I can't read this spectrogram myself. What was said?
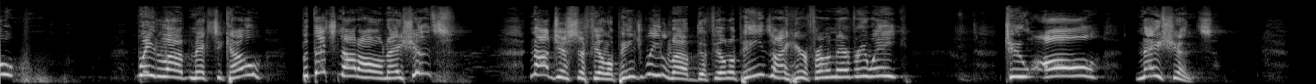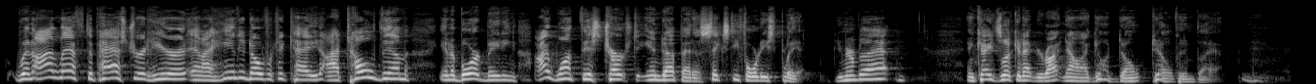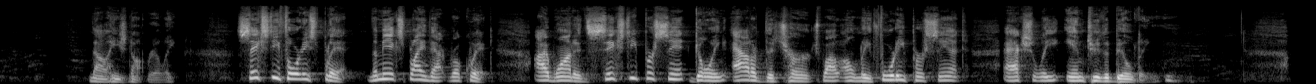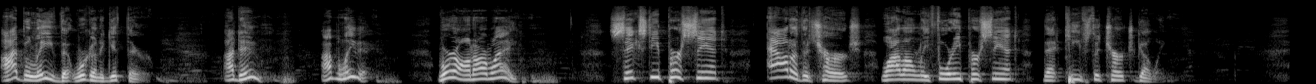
We love Mexico, but that's not all nations. Not just the Philippines. We love the Philippines. I hear from them every week. To all nations when I left the pastorate here and I handed over to Cade, I told them in a board meeting, I want this church to end up at a 60 40 split. You remember that? And Cade's looking at me right now, I go, don't tell them that. No, he's not really. 60 40 split. Let me explain that real quick. I wanted 60% going out of the church while only 40% actually into the building. I believe that we're going to get there. I do. I believe it. We're on our way. 60% out of the church, while only 40% that keeps the church going.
